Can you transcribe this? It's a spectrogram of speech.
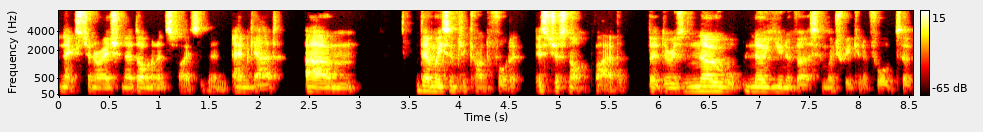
next generation air dominance fighters in NGAD, um, then we simply can't afford it. It's just not viable. There is no no universe in which we can afford to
